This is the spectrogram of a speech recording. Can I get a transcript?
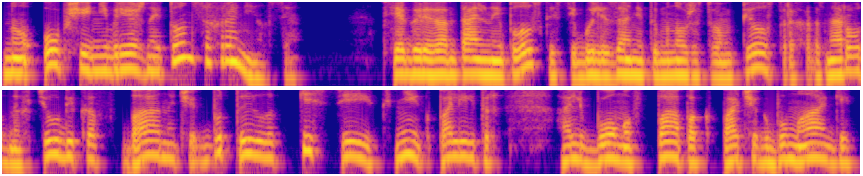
но общий небрежный тон сохранился. Все горизонтальные плоскости были заняты множеством пестрых, разнородных тюбиков, баночек, бутылок, кистей, книг, палитр, альбомов, папок, пачек бумаги.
